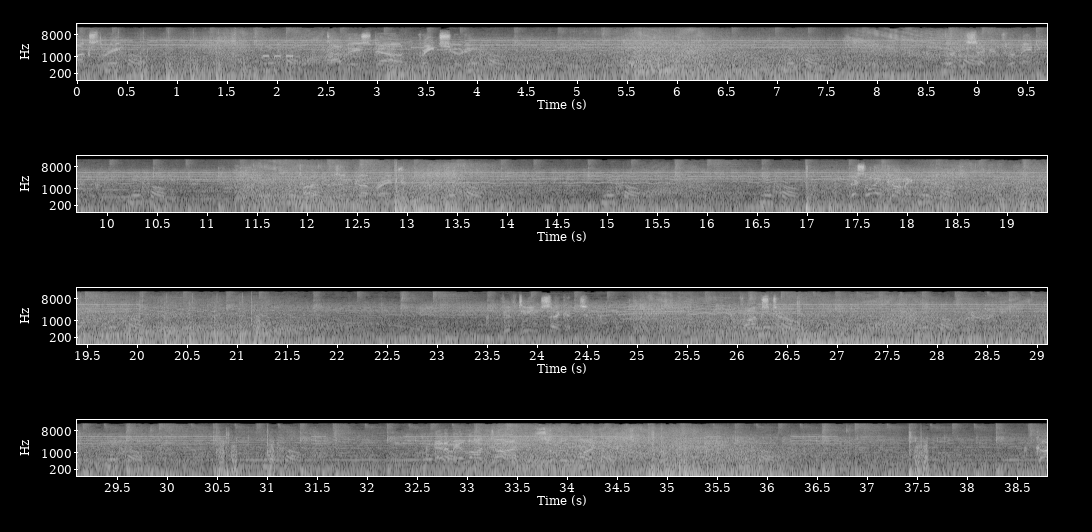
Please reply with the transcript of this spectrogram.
Fox 3. Nickel. Nickel. Top ace down. Great shooting. Nickel. Nickel. 30 seconds remaining. Target is in gun range. Missile incoming. 15 seconds. Fox 2.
